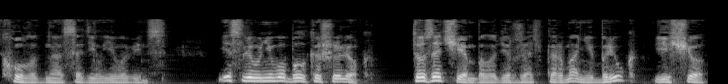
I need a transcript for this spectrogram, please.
Холодно осадил его Винс. Если у него был кошелек, то зачем было держать в кармане брюк еще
